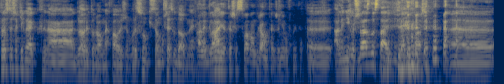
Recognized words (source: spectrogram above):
to jest coś takiego jak na Glory to Rome, na chwałę Rzymu. Rysunki są przecudowne. Ale Glory jest też jest słabą grą, także nie mówmy tak. E, ale nie Już raz dostaję dzisiaj. Eee,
